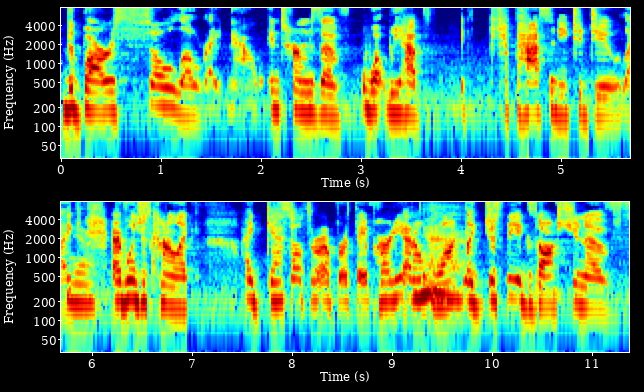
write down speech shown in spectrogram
the bar is so low right now in terms of what we have capacity to do. Like Yeah. everyone's just kind of like I guess I'll throw a birthday party. I don't Yeah. want like just the exhaustion of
